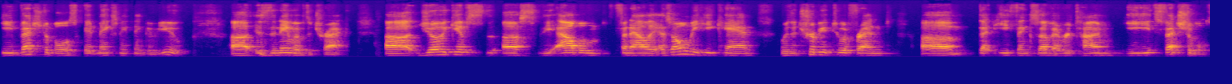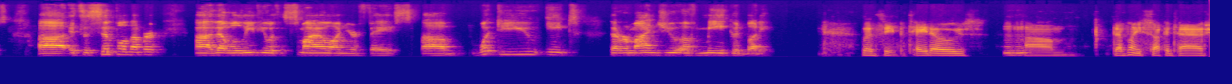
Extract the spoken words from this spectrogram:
eat vegetables, it makes me think of you, uh, is the name of the track. Uh, Joey gives us the album finale as only he can with a tribute to a friend um, that he thinks of every time he eats vegetables. Uh, it's a simple number uh, that will leave you with a smile on your face. Um, what do you eat that reminds you of me, good buddy? Let's see, potatoes, mm-hmm. um, definitely succotash.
